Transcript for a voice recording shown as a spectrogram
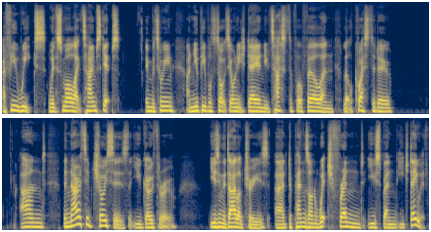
a few weeks with small like time skips in between and new people to talk to on each day and new tasks to fulfill and little quests to do. And the narrative choices that you go through using the dialogue trees uh, depends on which friend you spend each day with.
